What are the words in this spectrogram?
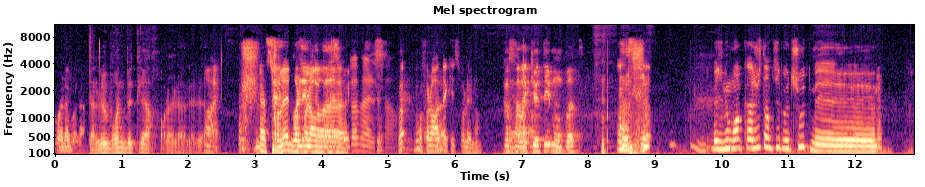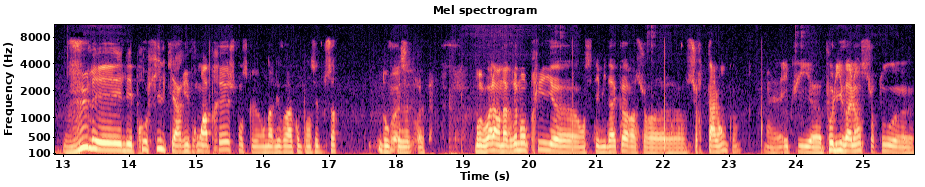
Voilà, voilà. Putain, LeBron Butler. Oh là là là là. Ouais. Ah, sur l'aile, va falloir, euh, C'est pas mal ça. va, va falloir attaquer sur l'aile. hein. Quand ça va cutter, mon pote. Bah, il nous manquera juste un petit peu de shoot, mais euh, vu les, les profils qui arriveront après, je pense qu'on arrivera à compenser tout ça. Donc, Ouais, ça euh, donc voilà, on a vraiment pris, euh, on s'était mis d'accord sur, euh, sur talent, quoi. Euh, et puis euh, polyvalence surtout euh,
